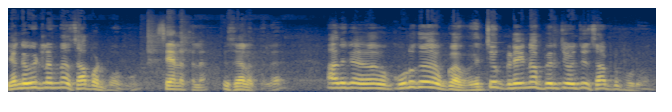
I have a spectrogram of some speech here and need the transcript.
எங்கள் வீட்டிலேருந்து தான் சாப்பாடு போகும். சேலத்துல. சேலத்தில். அதுக்கு கொடுக்க வச்சு கிடைக்குன்னா பிரித்து வச்சு சாப்பிட்டு போடுவாங்க.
